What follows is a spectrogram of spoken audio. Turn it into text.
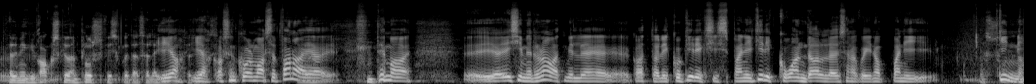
see oli mingi kakskümmend pluss vist, kui ta selle. jah, jah, kakskümmend kolm aastat vana ja, ja tema ja esimene raamat, mille katoliku kirik siis pani kirikuvande alla, ühesõnaga või noh, pani kinni,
